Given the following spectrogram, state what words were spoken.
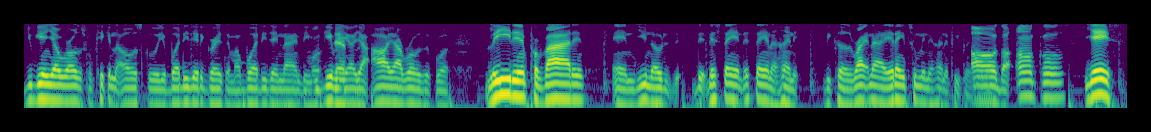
you getting your roses from kicking the old school. Your boy DJ the Greatest and my boy DJ 9D. We giving y'all, y'all all y'all roses for leading, providing, and you know th- th- they're staying they're staying a hundred because right now it ain't too many hundred people. All the uncles, yes,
